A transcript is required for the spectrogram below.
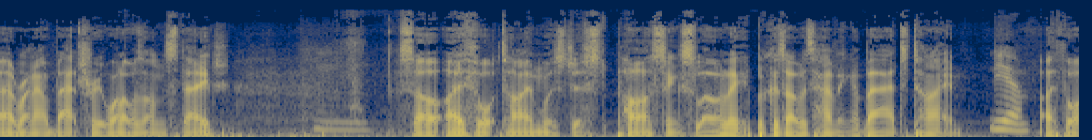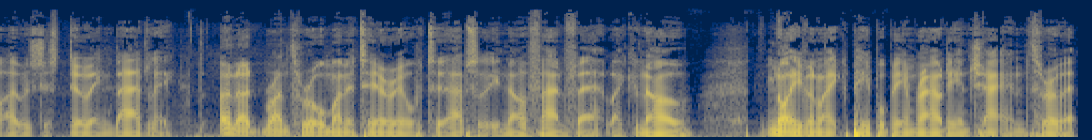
uh, ran out of battery while I was on stage. So I thought time was just passing slowly because I was having a bad time. Yeah. I thought I was just doing badly. And I'd run through all my material to absolutely no fanfare. Like, no, not even like people being rowdy and chatting through it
